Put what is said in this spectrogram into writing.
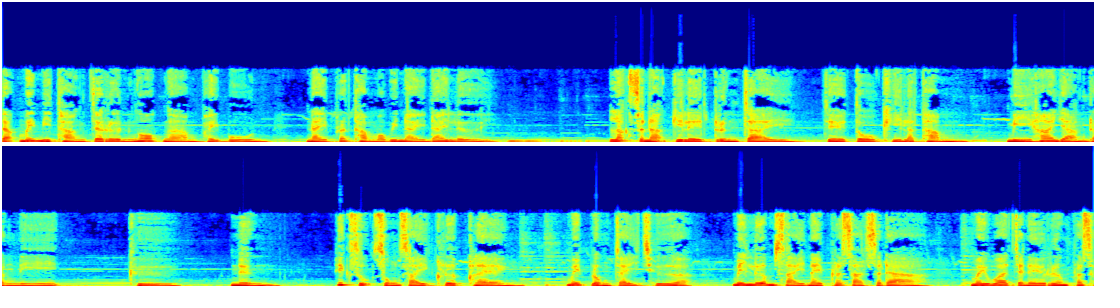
จะไม่มีทางเจริญงอกงามไพบูรณ์ในพระธรรมวินัยได้เลย ลักษณะกิเลสตรึงใจ เจโตขีลธรรม มีห้าอย่างดังนี้ คือ 1. ภิกษุสงสัยเคลือบแคลง ไม่ปลงใจเชื่อ ไม่เลื่อมใสในพระศาสดา ไม่ว่าจะในเรื่องพระส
